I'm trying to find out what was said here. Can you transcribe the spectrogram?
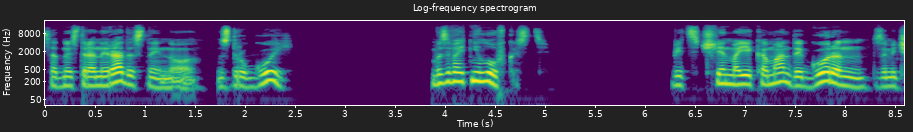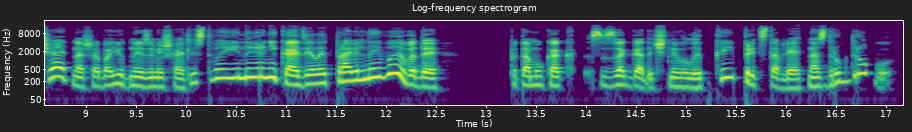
С одной стороны радостный, но с другой вызывает неловкость. Ведь член моей команды Горан замечает наше обоюдное замешательство и наверняка делает правильные выводы, потому как с загадочной улыбкой представляет нас друг другу.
